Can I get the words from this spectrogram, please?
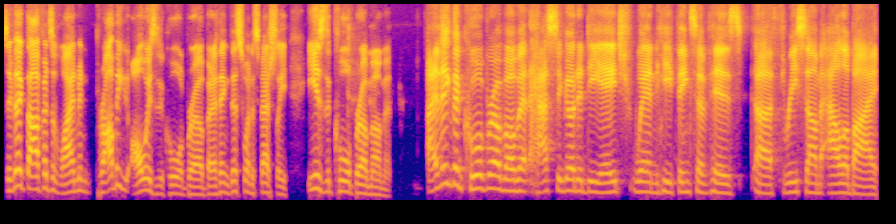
So I feel like the offensive lineman probably probably always the cool bro, but I think this one especially is the cool bro moment. I think the cool bro moment has to go to DH when he thinks of his uh, threesome alibi.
